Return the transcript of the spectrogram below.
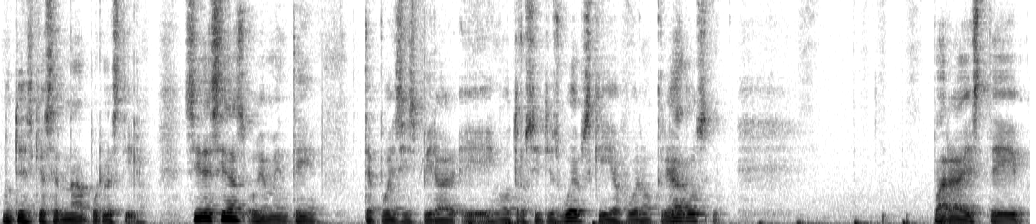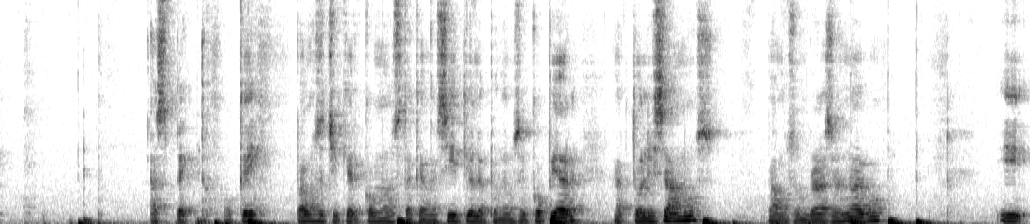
no tienes que hacer nada por el estilo. Si deseas obviamente te puedes inspirar eh, en otros sitios web que ya fueron creados para este aspecto ok vamos a chequear cómo está el sitio le ponemos en copiar actualizamos vamos a un browser nuevo y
